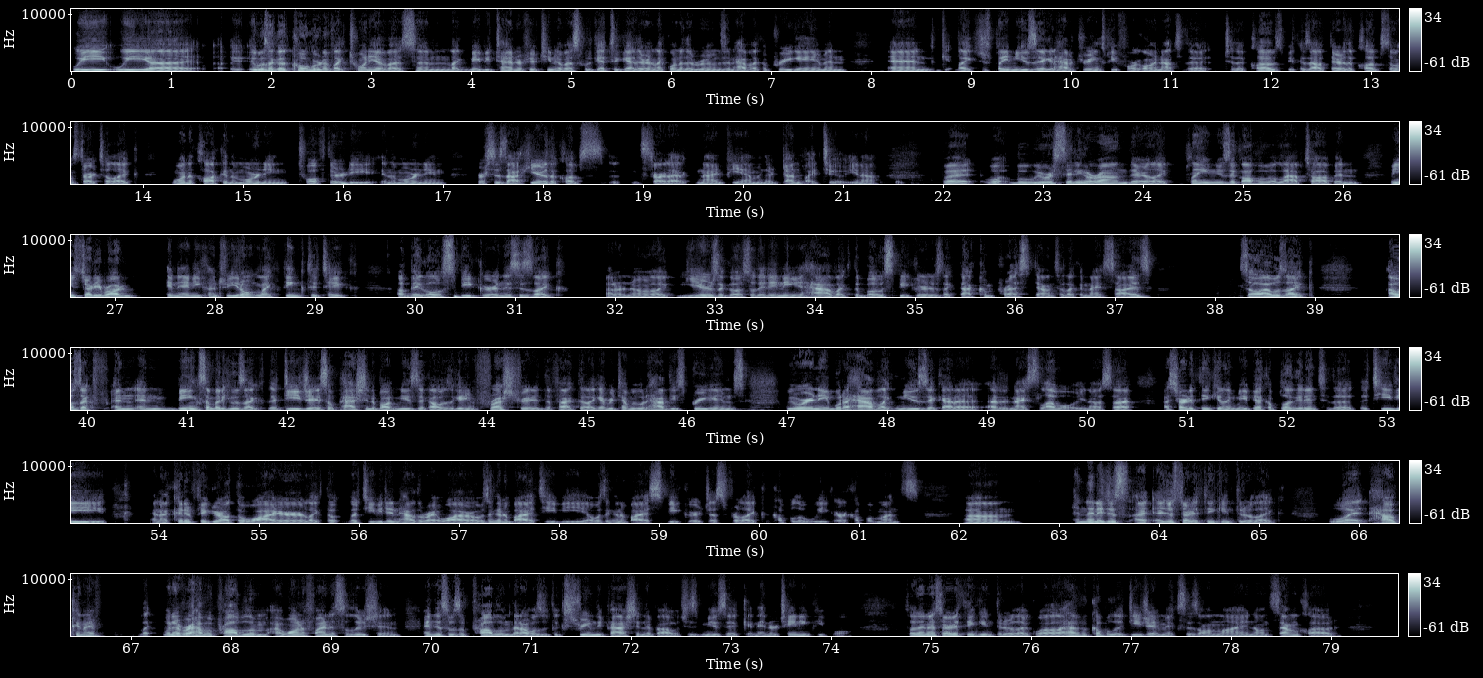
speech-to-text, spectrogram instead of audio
we we uh, it was like a cohort of like twenty of us, and like maybe ten or fifteen of us would get together in like one of the rooms and have like a pregame and and like just play music and have drinks before going out to the to the clubs because out there the clubs don't start till like one o'clock in the morning, twelve thirty in the morning, versus out here the clubs uh, start at like 9 p.m. and they're done by two. You know, but what but we were sitting around there like playing music off of a laptop, and when you study abroad in any country, you don't like think to take a big old speaker, and this is like I don't know, like years ago. So they didn't even have like the Bose speakers like that compressed down to like a nice size. So I was like, I was like, and and being somebody who was like a DJ, so passionate about music, I was getting frustrated the fact that like every time we would have these pre games, we weren't able to have like music at a at a nice level, you know. So I, I started thinking like maybe I could plug it into the the TV, and I couldn't figure out the wire. Like the, the TV didn't have the right wire. I wasn't gonna buy a TV. I wasn't gonna buy a speaker just for like a couple of weeks or a couple months. Um, and then it just I, I just started thinking through like what how can I like whenever I have a problem, I want to find a solution. And this was a problem that I was extremely passionate about, which is music and entertaining people. So then I started thinking through like, well, I have a couple of DJ mixes online on SoundCloud.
